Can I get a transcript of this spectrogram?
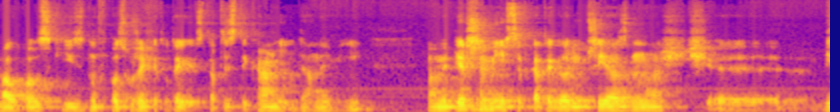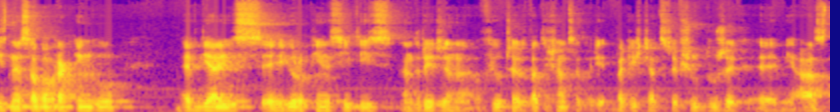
Małopolski. Znów posłużę się tutaj statystykami i danymi. Mamy pierwsze miejsce w kategorii przyjazność biznesowa w rankingu FDI's European Cities and Region Future 2023 wśród dużych miast.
